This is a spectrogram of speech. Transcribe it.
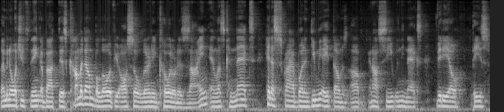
let me know what you think about this. Comment down below if you're also learning code or design and let's connect. Hit that subscribe button, give me a thumbs up, and I'll see you in the next video. Peace.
